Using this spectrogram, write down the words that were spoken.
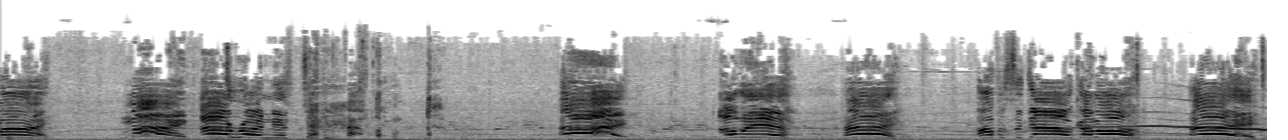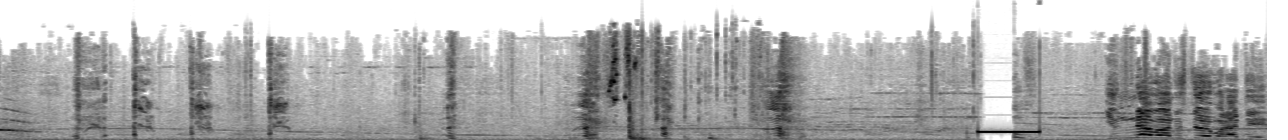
mine. Mine. I run this town. hey! Over here. Hey! Officer down, come on. Hey! You never understood what I did.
